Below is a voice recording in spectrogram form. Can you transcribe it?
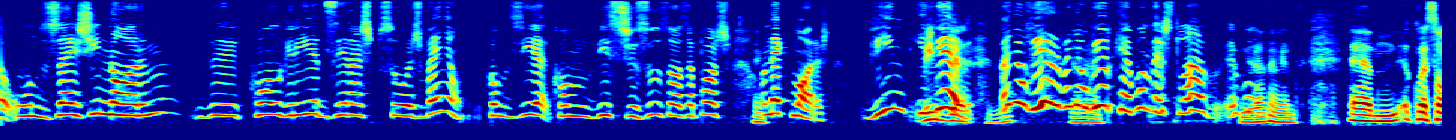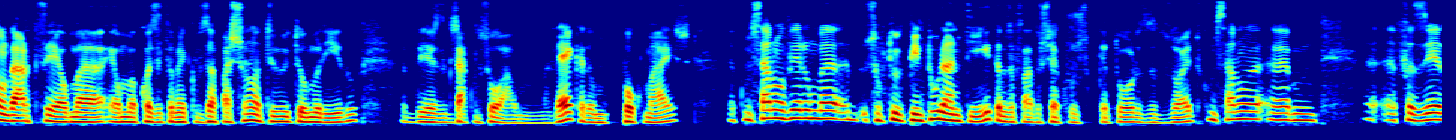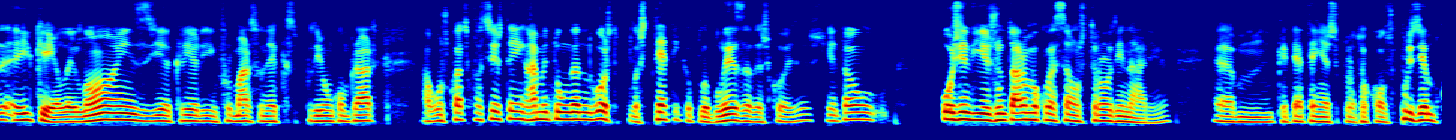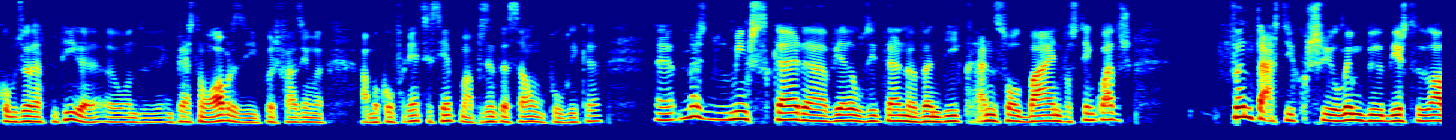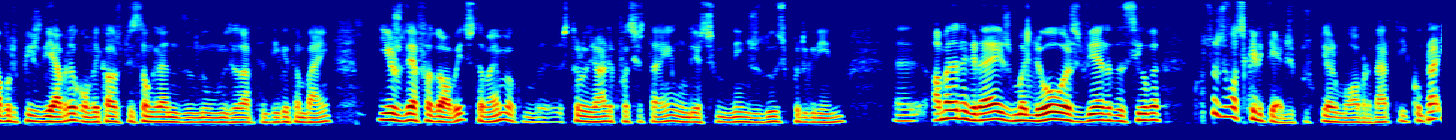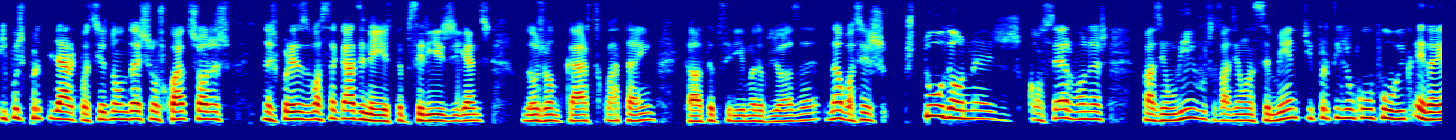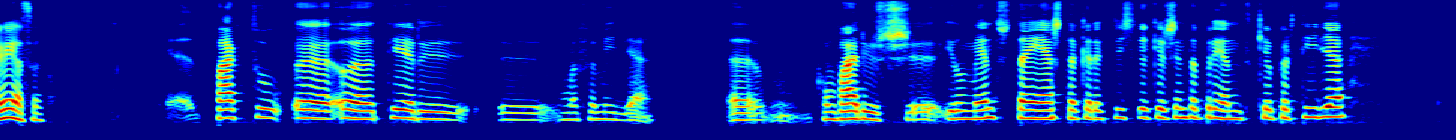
uh, um desejo enorme de, com alegria, dizer às pessoas: venham, como, dizia, como disse Jesus aos apóstolos, Sim. onde é que moras? Vinde e ver. ver. Venham ver, venham ver, que é bom deste lado. É bom. Exatamente. Um, a coleção de arte é uma, é uma coisa também que vos apaixona, tu e o teu marido, desde que já começou há uma década, um pouco mais. Começaram a ver uma, sobretudo pintura antiga, estamos a falar dos séculos XIV a XVIII, começaram a, a, fazer a ir quê? A leilões e a querer informar-se onde é que se poderiam comprar alguns quadros que vocês têm realmente um grande gosto pela estética, pela beleza das coisas. E então Hoje em dia, juntar uma coleção extraordinária, um, que até tem estes protocolos, por exemplo, como o Museu de Arte Antiga, onde emprestam obras e depois fazem uma, há uma conferência, sempre uma apresentação pública, uh, mas de Domingos Sequeira, a Vieira Lusitana, Van Dyck, Hans Holbein, vocês têm quadros fantásticos. Eu lembro deste Álvaro Pires de Évora, com aquela exposição grande no Museu da Arte Antiga também, e a Josefa Dóbitos, também, uma, extraordinária que vocês têm, um destes meninos Jesus peregrino. Uh, Almeida Negreiros, Malhoas, Vieira da Silva, quais são os vossos critérios para escolher uma obra de arte e comprar? E depois partilhar, que vocês não deixam os quadros só nas, nas paredes da vossa casa, e nem as tapeçarias gigantes Dom João de Castro, que lá tem, aquela tapeçaria maravilhosa. Não, vocês estudam-nas, conservam-nas, fazem livros, fazem lançamentos e partilham com o público. A ideia é essa de facto, uh, uh, ter uh, uma família com vários elementos tem esta característica que a gente aprende, que a partilha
